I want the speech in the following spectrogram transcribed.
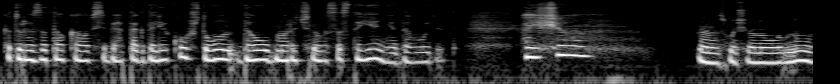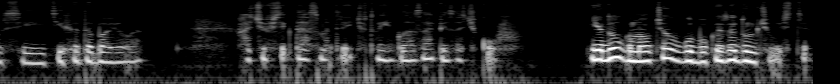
который затолкало в себя так далеко, что он до обморочного состояния доводит. А еще Она смущенно улыбнулась и тихо добавила. «Хочу всегда смотреть в твои глаза без очков». Я долго молчал в глубокой задумчивости.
